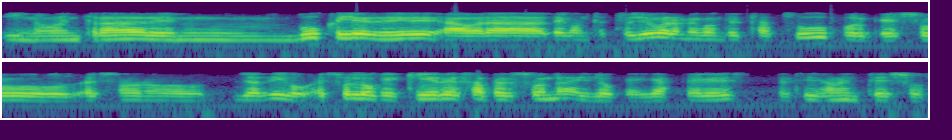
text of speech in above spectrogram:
y no entrar en un bucle de ahora te contesto yo, ahora me contestas tú, porque eso, eso no, ya digo, eso es lo que quiere esa persona y lo que hay que hacer es precisamente eso,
